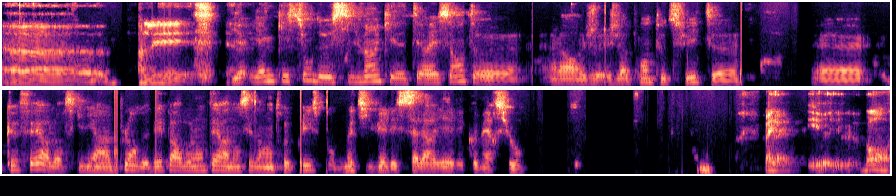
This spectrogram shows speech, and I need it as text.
euh, parler. Il y, a, une question de Sylvain qui est intéressante. alors, je, la prends tout de suite. que faire lorsqu'il y a un plan de départ volontaire annoncé dans l'entreprise pour motiver les salariés et les commerciaux? Ben, bon,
